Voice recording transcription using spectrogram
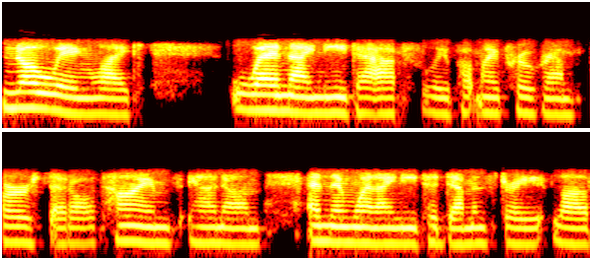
knowing like when I need to absolutely put my program first at all times, and um, and then when I need to demonstrate love,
